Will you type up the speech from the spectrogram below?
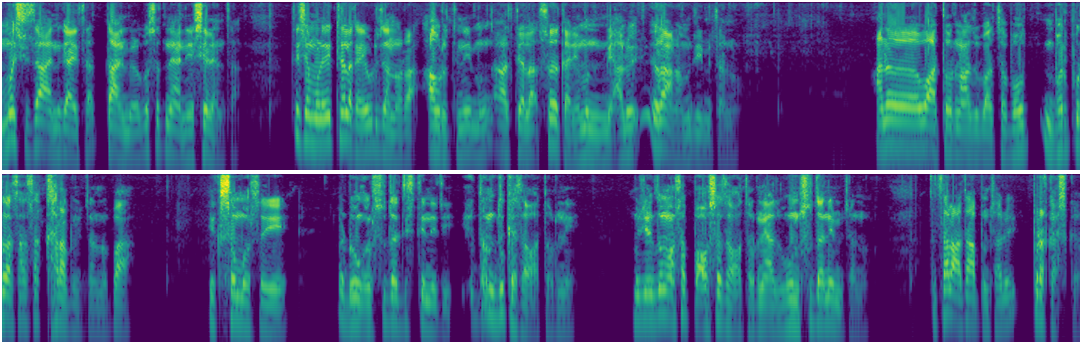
म्हशीचा आणि गायचा ताळमेळ बसत नाही आणि या शेळ्यांचा. त्याच्यामुळे एकट्याला काय एवढी जनावरं आवडत नाही. मग आज त्याला सहकार्य म्हणून मी आलो आहे रानामध्ये म्हणजे मित्रांनो. आणि वातावरण आजूबाजूचा बहुत भरपूर असा असा खराब आहे मित्रांनो पहा. एक समोरचं हे डोंगरसुद्धा दिसते नाही ती. एकदम धुक्याचं वातावरण आहे. म्हणजे एकदम असा पावसाचं वातावरण आहे. आज ऊनसुद्धा नाही मित्रांनो. तर चला आता आपण चालू आहे प्रकाश कर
